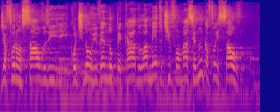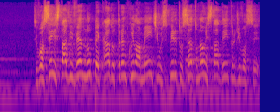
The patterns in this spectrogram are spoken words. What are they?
já foram salvos e, e continuam vivendo no pecado. Lamento te informar, você nunca foi salvo. Se você está vivendo no pecado tranquilamente, o Espírito Santo não está dentro de você.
